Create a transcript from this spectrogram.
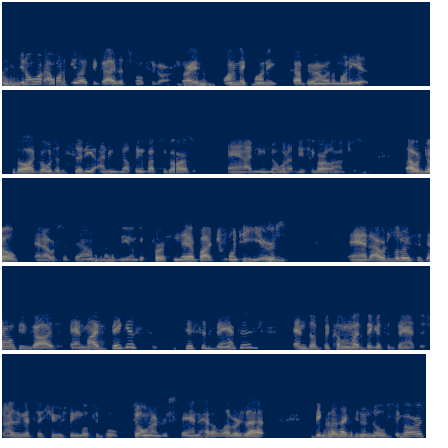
Said, you know what? I want to be like the guys that smoke cigars, right? I want to make money. Got to be around where the money is. So I go into the city. I knew nothing about cigars, and I knew no one at these cigar lounges. I would go and I would sit down. I was the youngest person there by 20 years, and I would literally sit down with these guys. And my biggest disadvantage ends up becoming my biggest advantage. And I think that's a huge thing. Most people don't understand how to leverage that. Because I didn't know cigars,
